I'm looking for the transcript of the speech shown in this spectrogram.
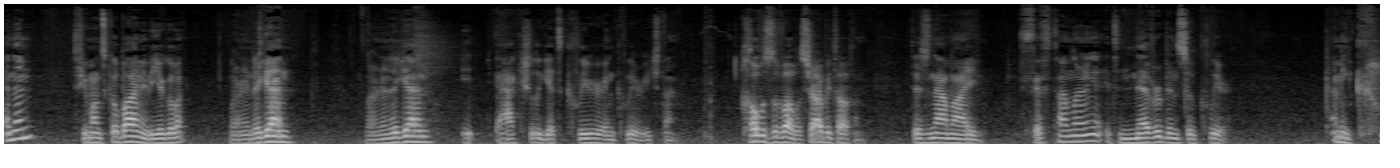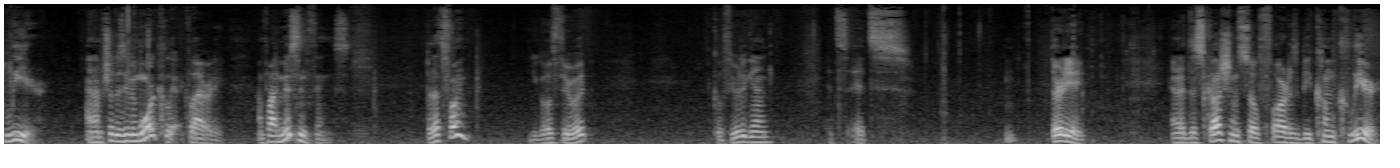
and then a few months go by, maybe you go, learn it again, learn it again. It actually gets clearer and clearer each time. Chovos. This is now my fifth time learning it. It's never been so clear. I mean, clear. And I'm sure there's even more clear, clarity. I'm probably missing things. But that's fine. You go through it, go through it again. It's, it's hmm, 38. And our discussion so far has become clear.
